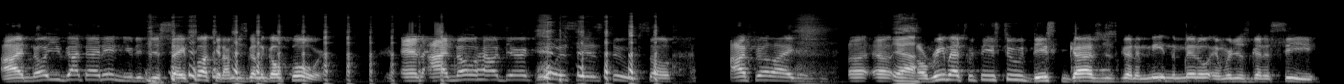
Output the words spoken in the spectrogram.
I know you got that in you to just say, "Fuck it, I'm just gonna go forward." And I know how Derrick Lewis is too, so I feel like uh, uh, Yeah. a rematch with these two, these guys are just gonna meet in the middle, and we're just gonna see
